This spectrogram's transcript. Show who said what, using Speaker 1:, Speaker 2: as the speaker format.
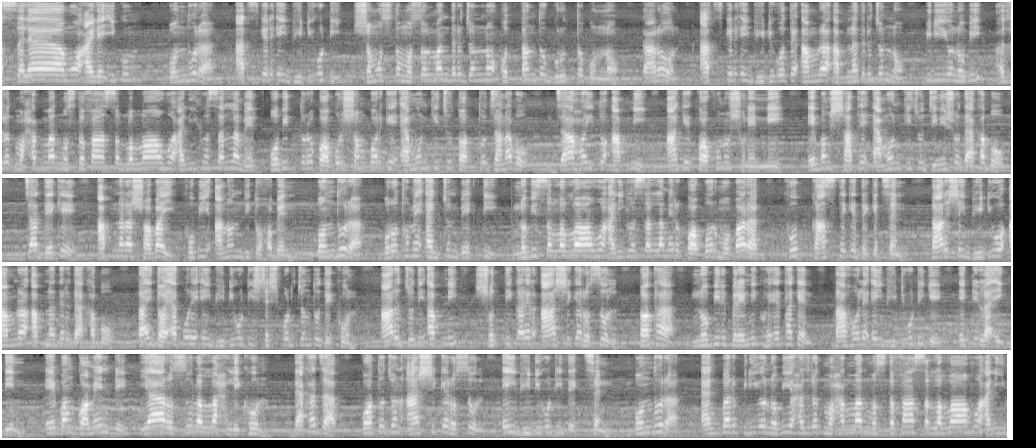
Speaker 1: আসসালামু আলাইকুম। বন্ধুরা, আজকের এই ভিডিওটি সমস্ত মুসলমানদের জন্য অত্যন্ত গুরুত্বপূর্ণ। কারণ, আজকের এই ভিডিওতে আমরা আপনাদের জন্য প্রিয় নবী হজরত মোহাম্মদ মুস্তফা সাল্লাহ আলী সাল্লামের পবিত্র কবর সম্পর্কে এমন কিছু তথ্য জানাব যা হয়তো আপনি আগে কখনো শুনেননি এবং সাথে এমন কিছু জিনিসও দেখাবো যা দেখে আপনারা সবাই খুবই আনন্দিত হবেন। বন্ধুরা, প্রথমে একজন ব্যক্তি নবী সাল্লাহ আলী সাল্লামের কবর মোবারক খুব কাছ থেকে দেখেছেন। তার সেই ভিডিও আমরা আপনাদের দেখাবো। তাই দয়া করে এই ভিডিওটি শেষ পর্যন্ত দেখুন। আর যদি আপনি সত্যিকারের আশিকে রসুল তথা নবীর প্রেমিক হয়ে থাকেন, তাহলে এই ভিডিওটিকে একটি লাইক দিন এবং কমেন্টে, ইয়া রসুল আল্লাহ লিখুন। দেখা যাক কতজন আশিকে রসুল এই ভিডিওটি দেখছেন? বন্ধুরা, একবার প্রিয় নবী হজরত মোহাম্মদ মুস্তফা সাল্লাহ আলী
